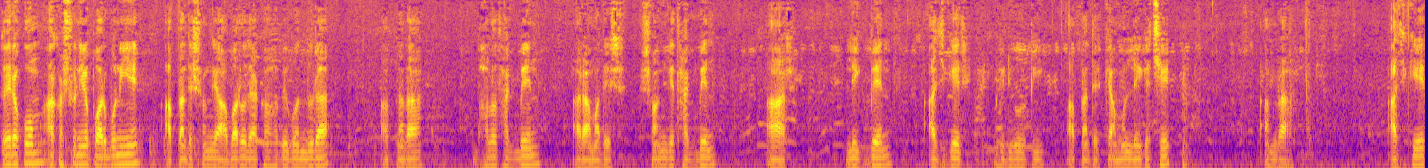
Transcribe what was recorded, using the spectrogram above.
তো এরকম আকর্ষণীয় পর্ব নিয়ে আপনাদের সঙ্গে আবারও দেখা হবে বন্ধুরা। আপনারা ভালো থাকবেন আর আমাদের সঙ্গে থাকবেন আর লিখবেন আজকের ভিডিওটি আপনাদের কেমন লেগেছে। আমরা আজকের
